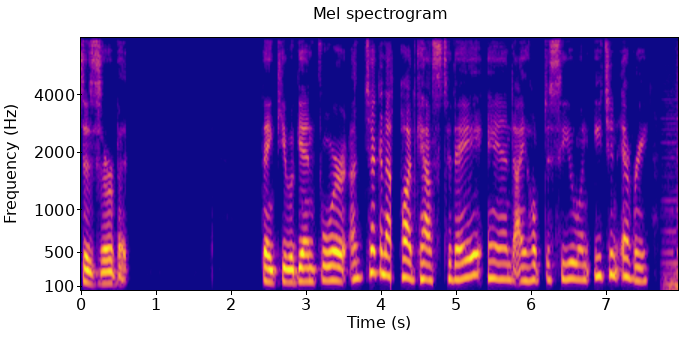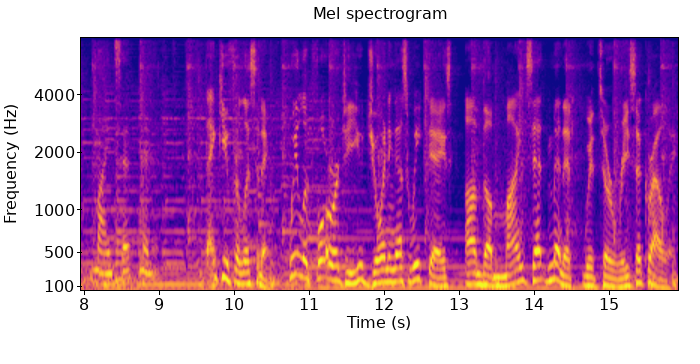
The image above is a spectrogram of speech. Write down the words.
deserve it. Thank you again for uh, checking out podcast today, and I hope to see you in each and every Mindset Minute. Thank you for listening. We look forward to you joining us weekdays on the Mindset Minute with Teresa Crowley.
